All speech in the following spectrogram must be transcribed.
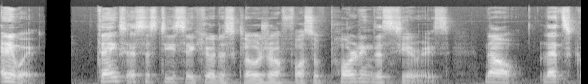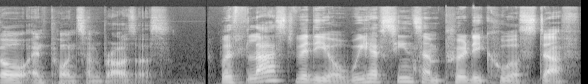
Anyway, thanks SSD Secure Disclosure for supporting this series. Now, let's go and point some browsers. With last video, we have seen some pretty cool stuff.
